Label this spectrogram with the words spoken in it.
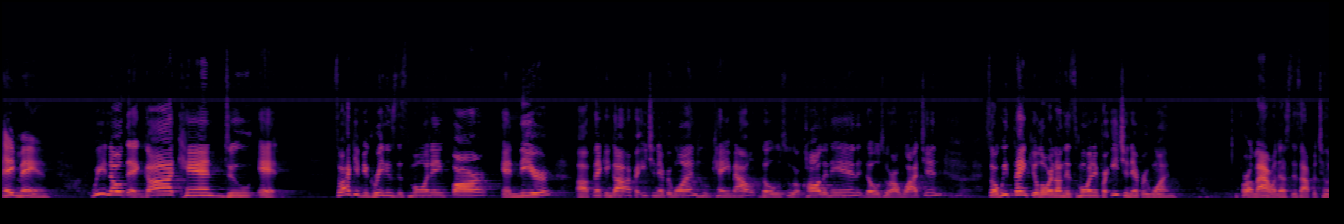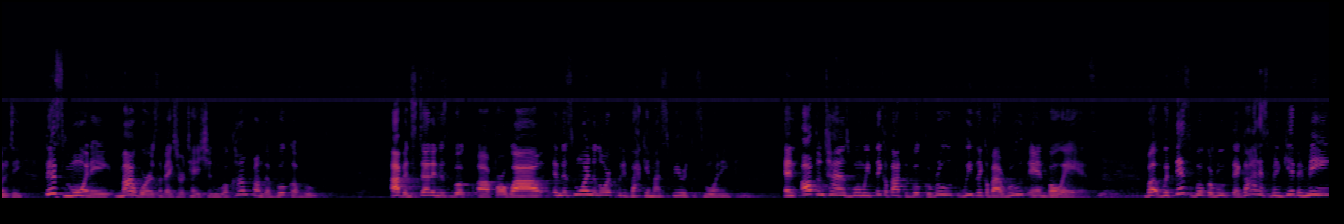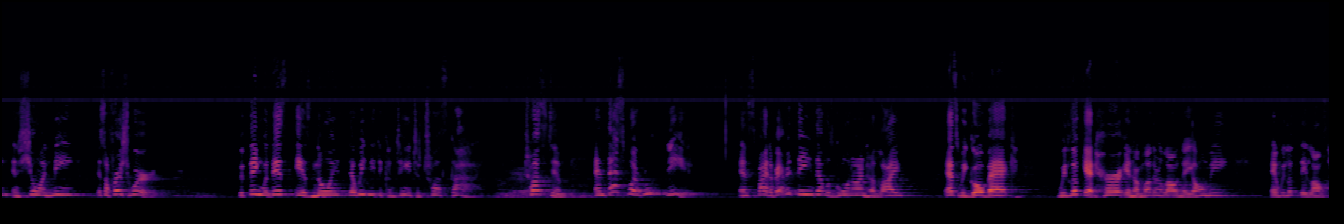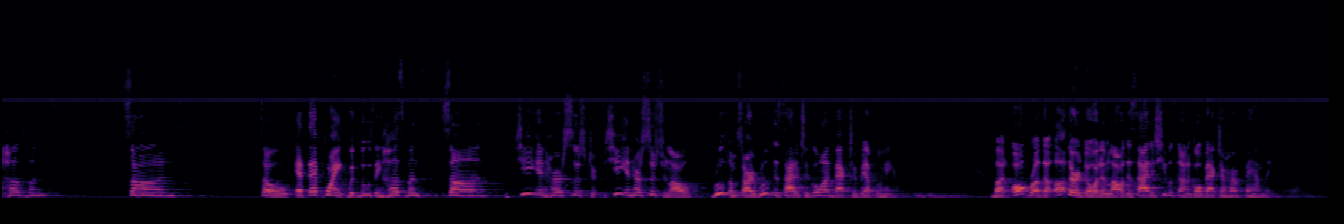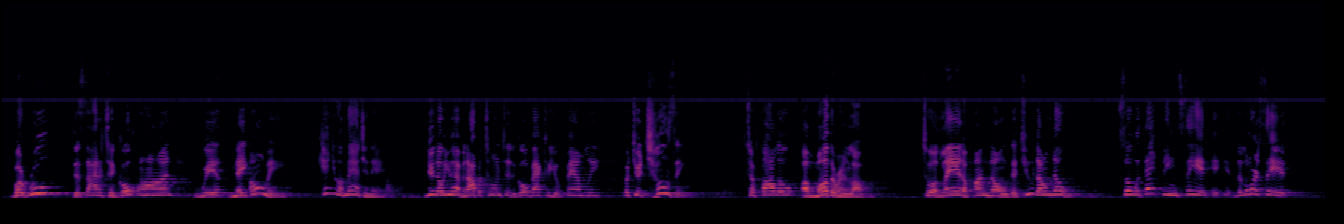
Hallelujah. Amen we know that God can do it. So I give you greetings this morning, far and near, uh, thanking God for each and every one who came out, those who are calling in, those who are watching. So we thank you, Lord, on this morning for each and every one for allowing us this opportunity. This morning, my words of exhortation will come from the book of Ruth. I've been studying this book uh, for a while, and this morning the Lord put it back in my spirit this morning. And oftentimes when we think about the book of Ruth, we think about Ruth and Boaz. But with this book of Ruth that God has been giving me and showing me, it's a fresh word. The thing with this is knowing that we need to continue to trust God, trust Him. And that's what Ruth did. In spite of everything that was going on in her life, as we go back, we look at her and her mother in law, Naomi, and we look, they lost husbands, sons. So at that point, with losing husbands, sons, she and her sister, she and her sister-in-law, Ruth, I'm sorry, Ruth decided to go on back to Bethlehem. But Orpah, the other daughter-in-law, decided she was going to go back to her family. But Ruth decided to go on with Naomi. Can you imagine that? You know, you have an opportunity to go back to your family, but you're choosing to follow a mother-in-law to a land of unknown that you don't know. So with that being said, it, the Lord said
